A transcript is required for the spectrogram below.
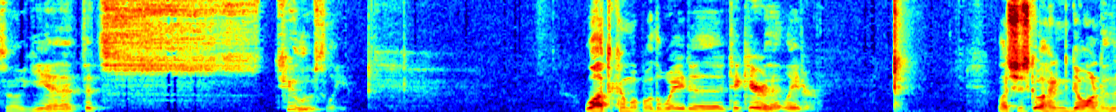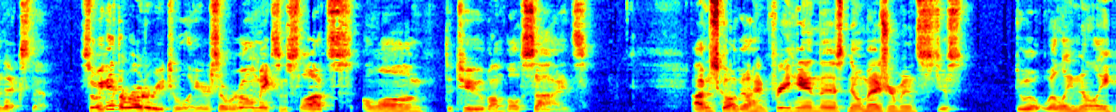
So yeah, that fits too loosely. We'll have to come up with a way to take care of that later let's just go ahead and go on to the next step. So we get the rotary tool here, so we're going to make some slots along the tube on both sides. I'm just going to go ahead and freehand this, no measurements, just do it willy-nilly.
